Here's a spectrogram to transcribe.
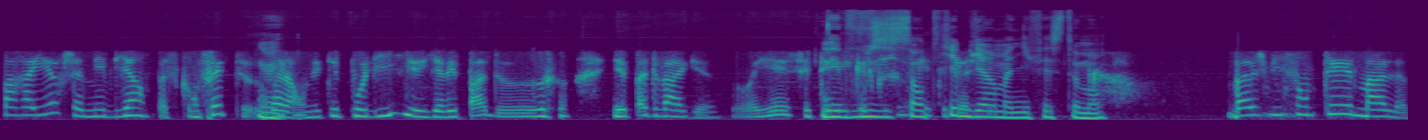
par ailleurs, j'aimais bien parce qu'en fait, Oui. voilà, on était polis, il n'y avait pas de il y avait pas de vagues. Vous voyez, c'était Et vous y sentiez bien, manifestement? Bah, je m'y sentais mal.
